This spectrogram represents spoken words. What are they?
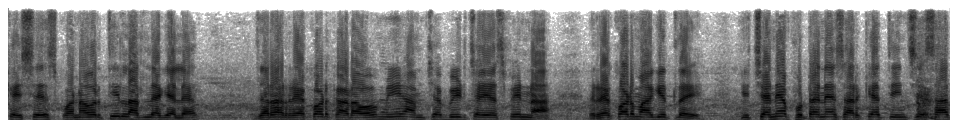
केसेस कोणावरती लादल्या गेल्यात? जरा रेकॉर्ड काढावं. मी आमच्या बीडच्या एस पींना रेकॉर्ड मागितलंय की चण्या फुटाण्यासारख्या तीनशे सात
